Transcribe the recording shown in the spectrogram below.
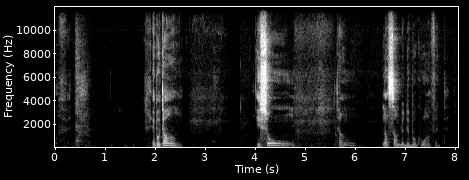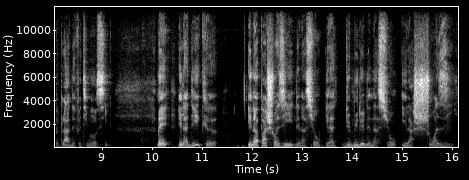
en fait. Et pourtant, ils sont dans l'ensemble de beaucoup, en fait. Le peuplade, effectivement, aussi. Mais il a dit que il n'a pas choisi les nations. Il a, du milieu des nations, il a choisi.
